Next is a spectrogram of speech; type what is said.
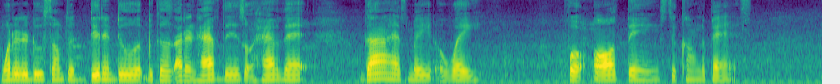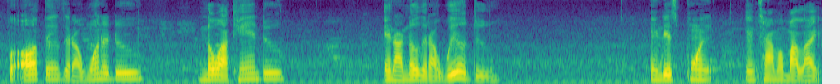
wanted to do something, didn't do it because I didn't have this or have that. God has made a way for all things to come to pass. For all things that I want to do, know I can do, and I know that I will do in this point in time of my life.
